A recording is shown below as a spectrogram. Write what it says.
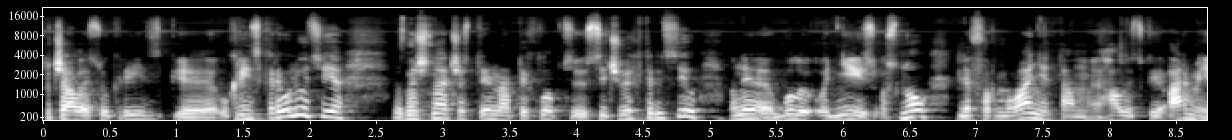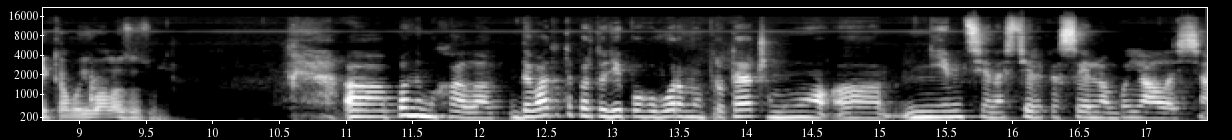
почалась українська, українська революція, значна частина тих хлопців січових стрільців вони були однією з основ для формування там Галицької армії, яка воювала за Зунр. Пане Михайло, давайте тепер тоді поговоримо про те, чому німці настільки сильно боялися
